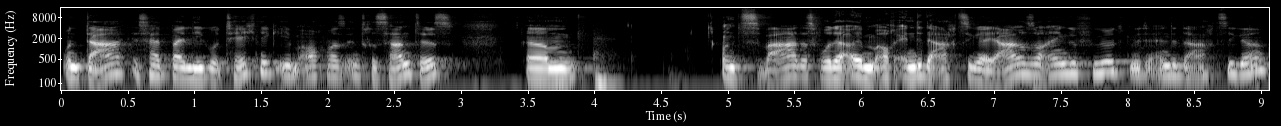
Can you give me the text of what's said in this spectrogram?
Und da ist halt bei Lego Technik eben auch was Interessantes. Ähm, und zwar, das wurde eben auch Ende der 80er Jahre so eingeführt, mit Ende der 80er.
